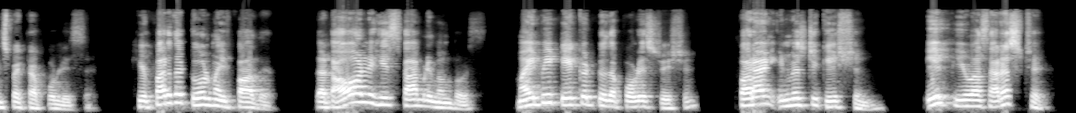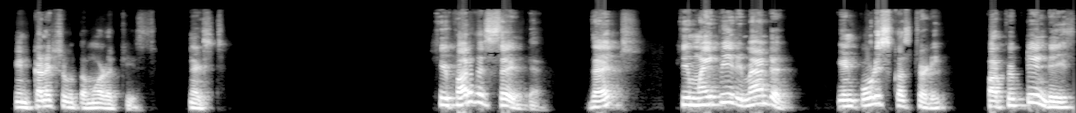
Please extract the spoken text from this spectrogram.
inspector police He further told my father that all his family members might be taken to the police station for an investigation if he was arrested in connection with the murder case. Next. He further said that he might be remanded in police custody for 15 days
